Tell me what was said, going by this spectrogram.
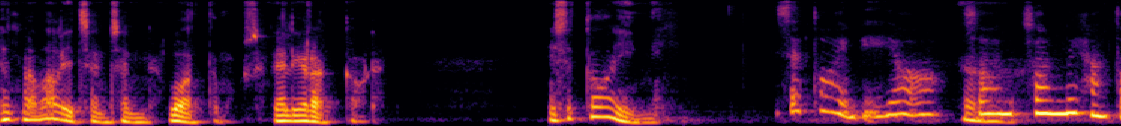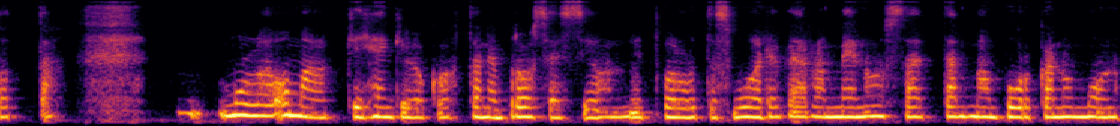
nyt mä valitsen sen luottamuksen, velirakkauden, niin se toimii. Se toimii, joo. joo. Se, on, se on ihan totta mulla omakin henkilökohtainen prosessi on nyt ollut tässä vuoden verran menossa, että mä oon purkanut mun,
